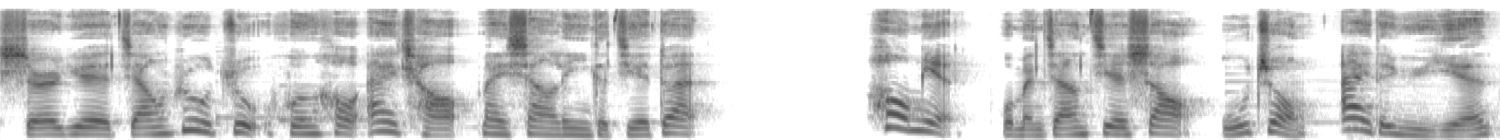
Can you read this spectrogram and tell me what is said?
十二月将入驻婚后爱巢，迈向另一个阶段。后面我们将介绍五种爱的语言：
